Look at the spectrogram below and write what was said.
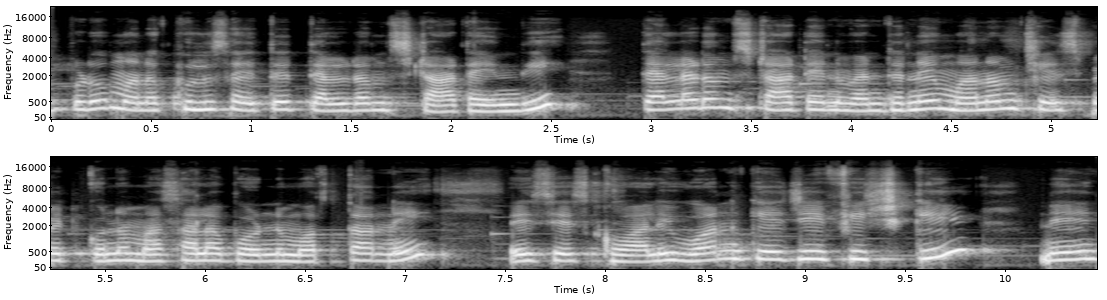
ఇప్పుడు మన పులుసు అయితే తెల్లడం స్టార్ట్ అయింది. తెల్లడం స్టార్ట్ అయిన వెంటనే మనం చేసి పెట్టుకున్న మసాలా పొడిని మొత్తాన్ని వేసేసుకోవాలి. వన్ కేజీ ఫిష్కి నేను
